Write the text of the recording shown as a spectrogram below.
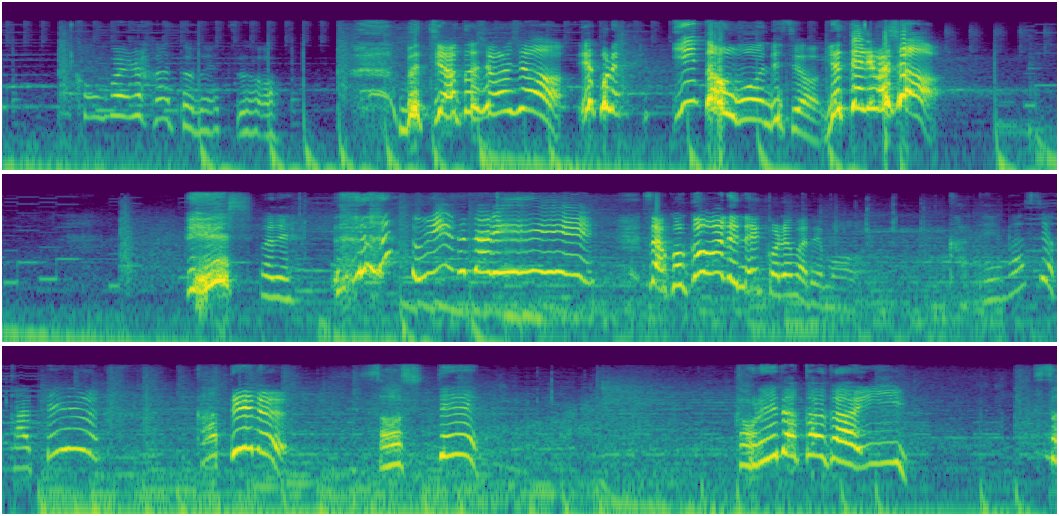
コンパイルハートのやつをぶち落としましょう。いやこれいいと思うんですよ。やってやりましょう。よしまあねウィークトリーさあここまでねこれまでも勝てますよ。勝てる。勝てる。そして取れ高がいい。そ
